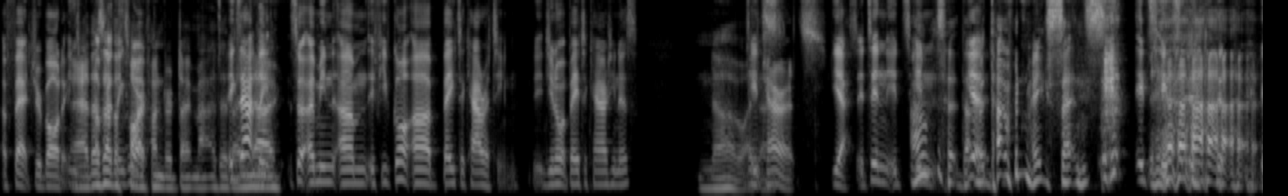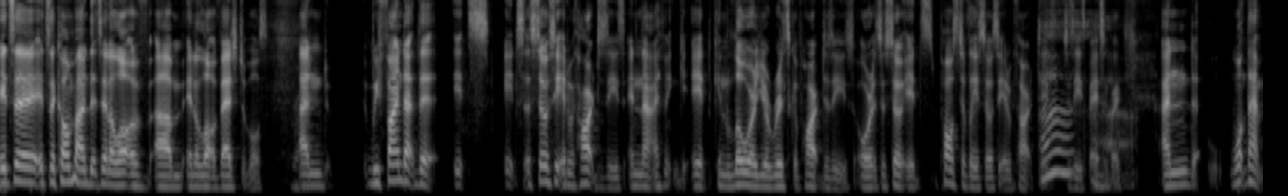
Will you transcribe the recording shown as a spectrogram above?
affect your body Yeah, those How other things work. 500 don't matter, do they? exactly No. so i mean um, if you've got uh, beta carotene do you know what beta carotene is No. I It's- Carrots. yes it's in it's Oh, in so that, yeah, would, that would make sense. it's it's it's a it's a compound that's in a lot of um in a lot of vegetables and we find out that it's it's associated with heart disease in that I think it can lower your risk of heart disease or it's so it's positively associated with heart di- disease basically and what that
